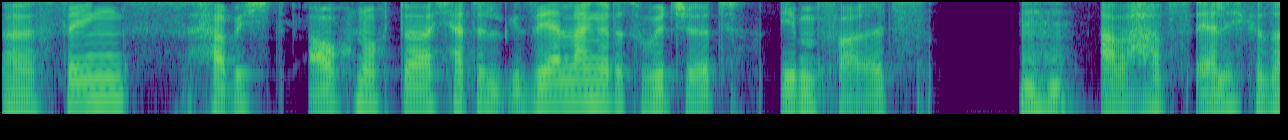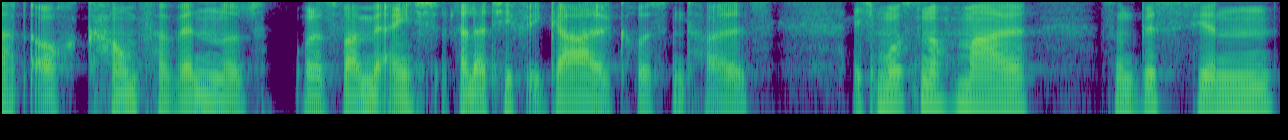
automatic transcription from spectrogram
Uh, Things habe ich auch noch da. Ich hatte sehr lange das Widget ebenfalls, mhm. aber habe es ehrlich gesagt auch kaum verwendet. Oder es war mir eigentlich relativ egal, größtenteils. Ich muss noch mal so ein bisschen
